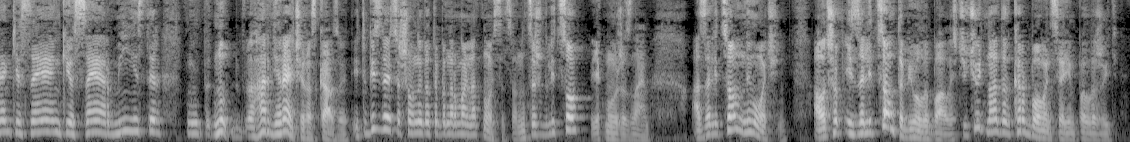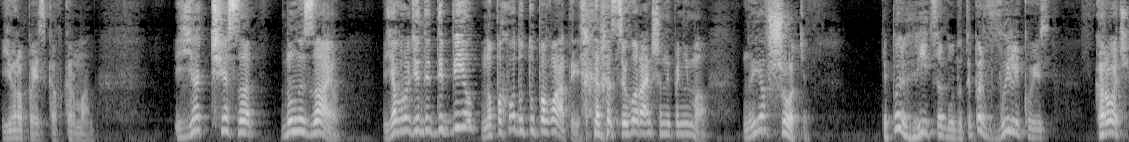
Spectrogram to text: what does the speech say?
Thank you, thank you, сер, містер. Ну, гарні речі розказують. І тобі здається, що вони до тебе нормально відносяться. Ну це ж в ліцо, як ми вже знаємо. А за лицом не очень. А от щоб і за лицом тобі улыбались, чуть-чуть треба карбованця їм положити, європейського в карман. І я, чесно, ну не знаю. Я вроді не дебіл, но походу туповатий. Раз цього раніше не понімав. Ну я в шокі. Тепер гріться буду, тепер вилікуюсь. Коротше,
